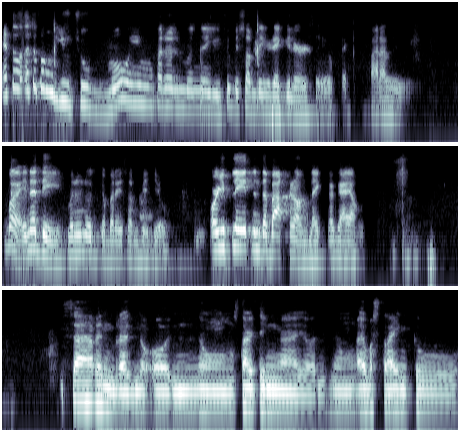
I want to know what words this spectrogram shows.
Ito, ito bang YouTube mo, yung panood mo na YouTube is something regular sa'yo, pre? Parang, ba, in a day, manunod ka ba na isang video? Or you play it in the background, like kagaya ko? Sa akin, Brad, noon, nung starting nga yun, yung I was trying to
